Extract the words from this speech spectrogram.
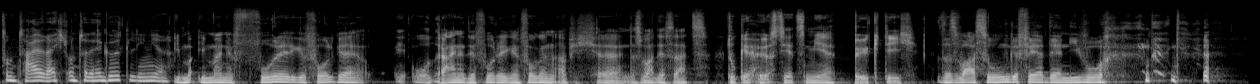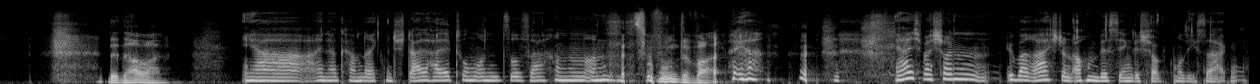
zum Teil recht unter der Gürtellinie. In meiner vorigen Folge oder einer der vorigen Folgen habe ich, äh, das war der Satz, du gehörst jetzt mir, bück dich. Das war so ungefähr der Niveau, der da war. Ja, einer kam direkt mit Stallhaltung und so Sachen und. so wunderbar. Ja. Ja, ich war schon überrascht und auch ein bisschen geschockt, muss ich sagen,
